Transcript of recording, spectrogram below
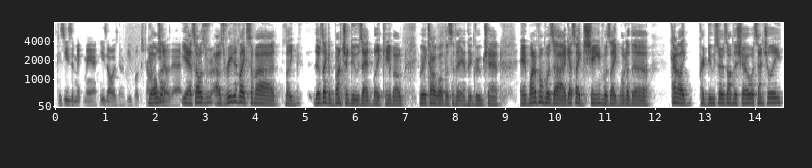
Because he's a McMahon. He's always going to be book strong. You You, know that. Yeah, so I was I was reading like some uh like there's like a bunch of news that like came out. We were talking about this in the in the group chat, and one of them was uh, I guess like Shane was like one of the kind of like producers on the show essentially,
